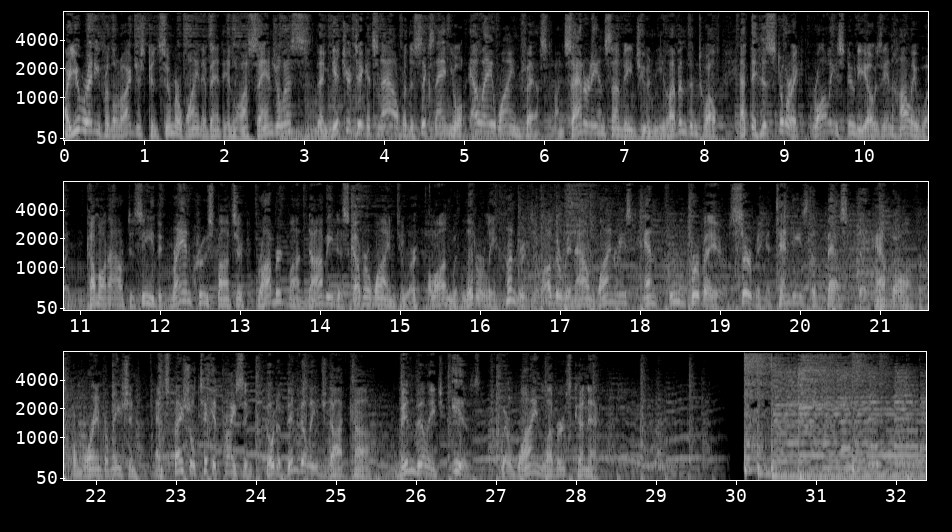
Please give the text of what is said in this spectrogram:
Are you ready for the largest consumer wine event in Los Angeles? Then get your tickets now for the 6th annual LA Wine Fest on Saturday and Sunday, June 11th and 12th at the historic Raleigh Studios in Hollywood. Come on out to see the Grand Cru sponsor Robert Mondavi Discover Wine Tour along with literally hundreds of other renowned wineries and food purveyors serving attendees the best they have to offer. For more information and special ticket pricing, go to vinvillage.com. Vin Village is where wine lovers connect.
